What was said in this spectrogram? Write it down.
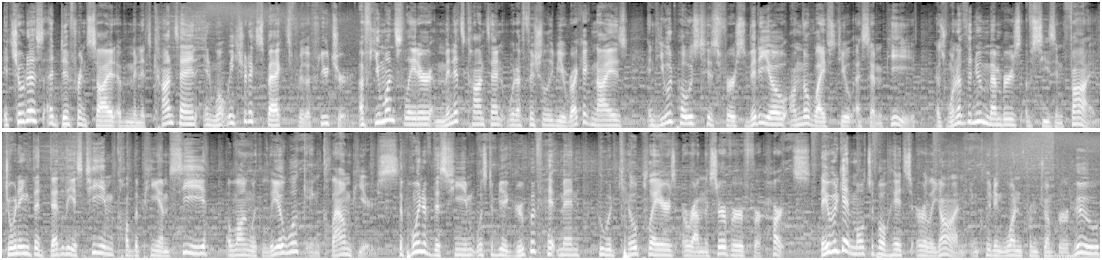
it showed us a different side of Minute's content and what we should expect for the future future. A few months later, Minute's content would officially be recognized and he would post his first video on the Lifesteal SMP as one of the new members of Season 5, joining the deadliest team called the PMC along with Leowook and Clownpierce. The point of this team was to be a group of hitmen who would kill players around the server for hearts. They would get multiple hits early on, including one from Jumper Who,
